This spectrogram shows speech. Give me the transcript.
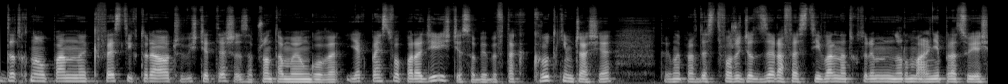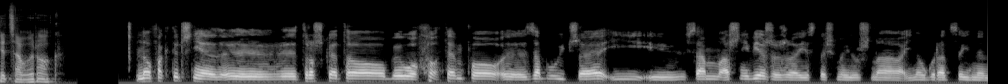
Dotknął Pan kwestii, która oczywiście też zaprząta moją głowę. Jak Państwo poradziliście sobie, by w tak krótkim czasie tak naprawdę stworzyć od zera festiwal, nad którym normalnie pracuje się cały rok? No faktycznie y, troszkę to było tempo y, zabójcze i sam aż nie wierzę, że jesteśmy już na inauguracyjnym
